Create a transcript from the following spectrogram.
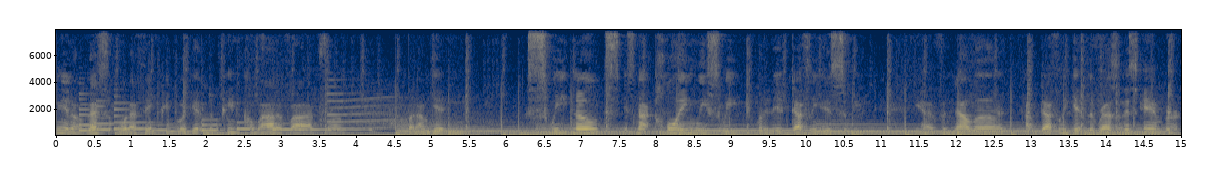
You know, that's what I think people are getting the pina colada vibe from. But I'm getting sweet notes. It's not cloyingly sweet, but it, it definitely is sweet. You have vanilla. I'm definitely getting the resinous amber.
